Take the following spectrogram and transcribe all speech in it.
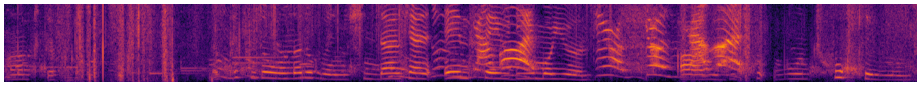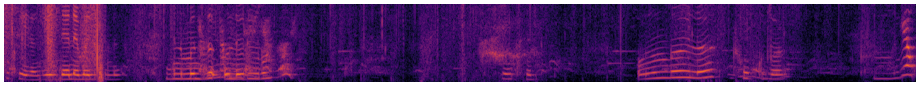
Bundan çıkacağız. Oyunlar yok benim için derken en sevdiğim oyun. Abi bu, bu oyunu çok seviyorum. Çok eğlenceli. Denemelisiniz. Denemenizi öneriyorum. Bakın. Oyun böyle. Çok güzel. Yap.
